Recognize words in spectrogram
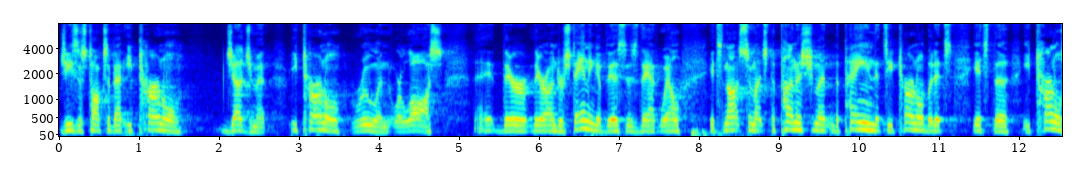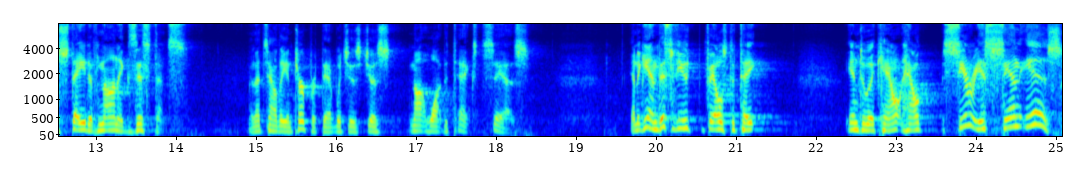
Jesus talks about eternal judgment, eternal ruin or loss. Uh, their, their understanding of this is that, well, it's not so much the punishment and the pain that's eternal, but it's, it's the eternal state of non existence. And that's how they interpret that, which is just not what the text says. And again, this view fails to take into account how serious sin is.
